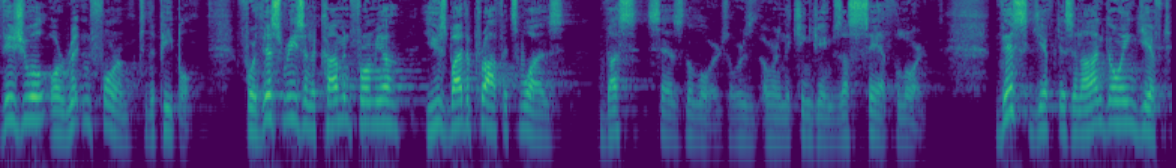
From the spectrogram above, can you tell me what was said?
visual, or written form to the people. For this reason, a common formula used by the prophets was, Thus says the Lord, or, or in the King James, Thus saith the Lord. This gift is an ongoing gift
